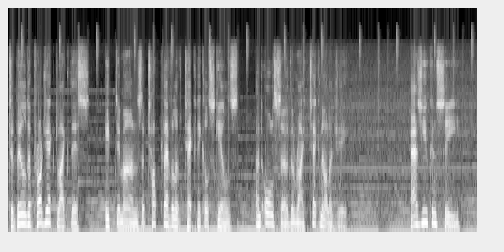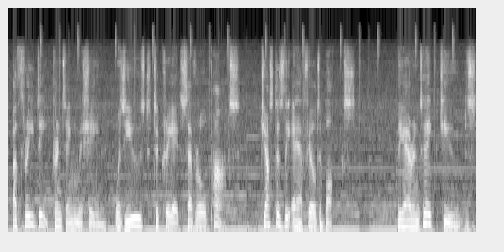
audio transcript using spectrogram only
to build a project like this, it demands a top level of technical skills, and also the right technology. As you can see, a 3D printing machine was used to create several parts, just as the air filter box, the air intake tubes,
